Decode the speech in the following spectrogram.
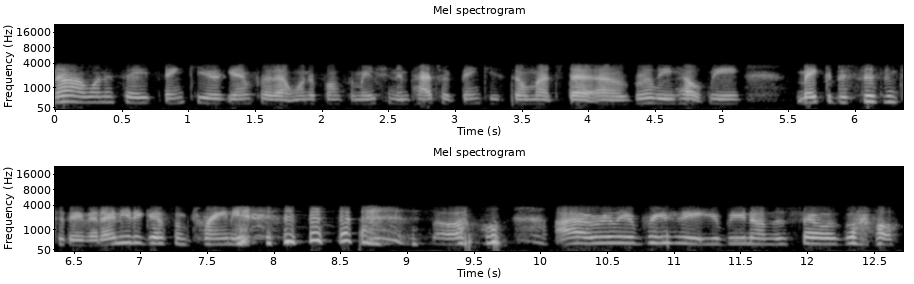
No, I want to say thank you again for that wonderful information. And Patrick, thank you so much. That uh, really helped me make a decision today that I need to get some training. so I really appreciate you being on the show as well.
